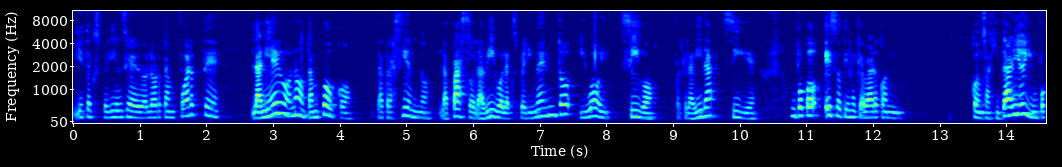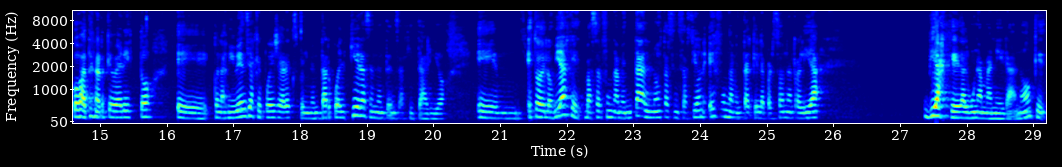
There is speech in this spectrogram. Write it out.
y esta experiencia de dolor tan fuerte. ¿La niego? No, tampoco. La trasciendo, la paso, la vivo, la experimento y voy, sigo, porque la vida sigue. Un poco eso tiene que ver con, con Sagitario y un poco va a tener que ver esto eh, con las vivencias que puede llegar a experimentar cualquier ascendente en Sagitario. Em, esto de los viajes va a ser fundamental, ¿no? Esta sensación es fundamental que la persona en realidad viaje de alguna manera, ¿no? que,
